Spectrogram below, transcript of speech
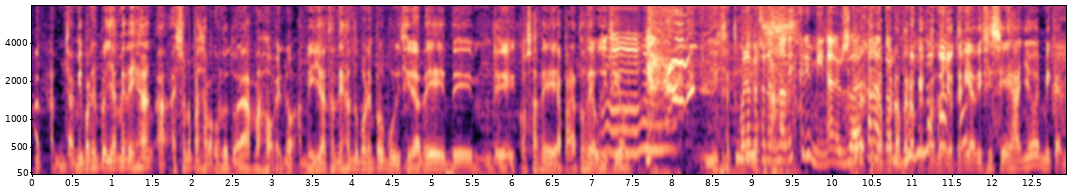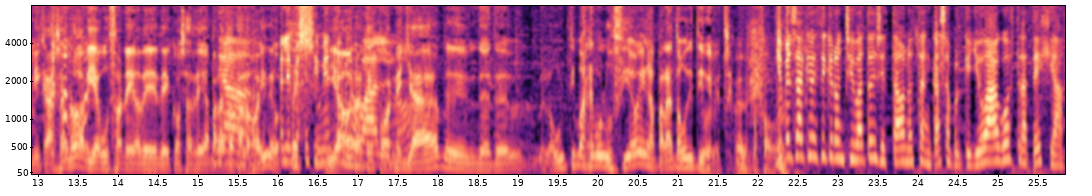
a, a- a mí por ejemplo ya me dejan, a- eso no pasaba cuando tú eras más joven, ¿no? A mí ya están dejando, por ejemplo, publicidad de, de- de cosas de aparatos de audición. Y dice tú, Bueno, pero eso no, no discriminan, eso pero, que, no, bueno, pero que cuando yo tenía 16 años en mi, ca- en mi casa no había buzoneo de, de cosas de aparatos para los oídos. El Pues, envejecimiento y ahora global, te ponen ¿no? ya eh, de, de- la última revolución en aparatos auditivos. Y vete, por favor. Yo pensaba que iba a decir que era un chivato de si está o no está en casa, porque yo hago estrategia.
